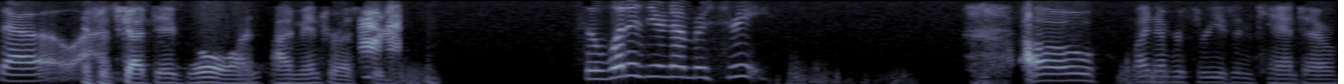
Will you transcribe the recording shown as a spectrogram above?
So, If um, it's got Dave Grohl, I'm, I'm interested. So what is your number three? Oh, my number three is Encanto.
